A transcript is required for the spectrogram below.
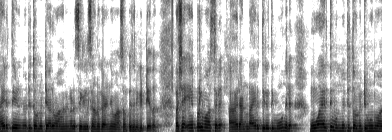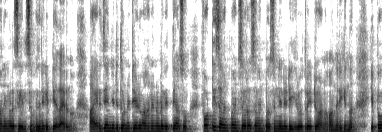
ആയിരത്തി എഴുന്നൂറ്റി തൊണ്ണൂറ്റാറ് വാഹനങ്ങളുടെ സെയിൽസ് ആണ് കഴിഞ്ഞ മാസം ഇതിന് കിട്ടിയത്. പക്ഷേ ഏപ്രിൽ മാസത്തിൽ രണ്ടായിരത്തി ഇരുപത്തി മൂന്നിൽ മൂവായിരത്തി മുന്നൂറ്റി തൊണ്ണൂറ്റി മൂന്ന് വാഹനങ്ങളുടെ സെയിൽസും ഇതിന് കിട്ടിയതായിരുന്നു. ആയിരത്തി അഞ്ഞൂറ്റി തൊണ്ണൂറ്റിയേഴ് വാഹനങ്ങളുടെ വ്യത്യാസവും forty seven point zero seven പെർസെന്റേജിന്റെ ഡിഗ്രോത്ത് റേറ്റുമാണ് വന്നിരിക്കുന്നത്. ഇപ്പോൾ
